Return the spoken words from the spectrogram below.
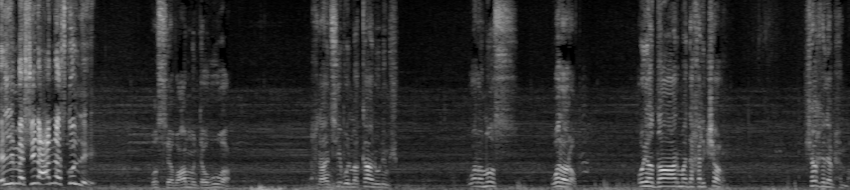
اللي ماشيين على الناس كلها بص يا أبو عم أنت وهو. إحنا هنسيبوا المكان ونمشوا ولا نص ولا ربع. ويا دار ما دخلك شر. شغل يا محمد.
